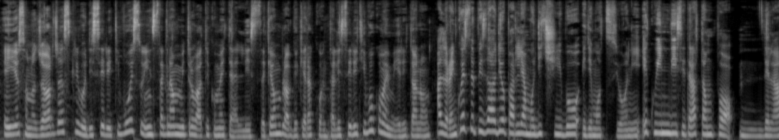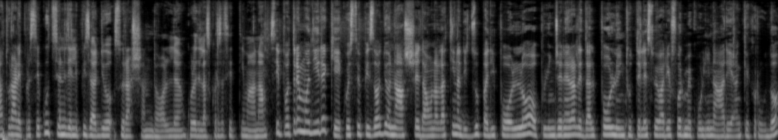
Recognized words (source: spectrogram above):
E io sono Giorgia, scrivo di serie tv e su Instagram mi trovate come Tellist, che è un blog che racconta le serie tv come meritano. Allora, in questo episodio parliamo di cibo ed emozioni e quindi si tratta un po' mh, della naturale prosecuzione dell'episodio su Russian Doll, quello della scorsa settimana. Sì, potremmo dire che questo episodio nasce da una lattina di zuppa di pollo o più in generale dal pollo in tutte le sue varie forme culinarie, anche crudo.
